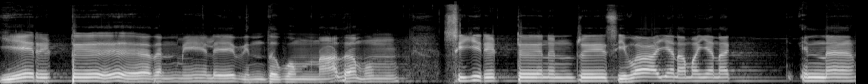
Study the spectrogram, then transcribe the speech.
ஏறிட்டு அதன் மேலே விந்துவும் நாதமும். சீரிட்டு நின்று சிவாய நமயன என்ன?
